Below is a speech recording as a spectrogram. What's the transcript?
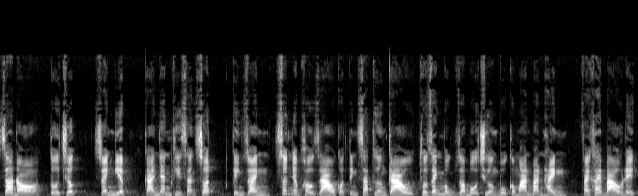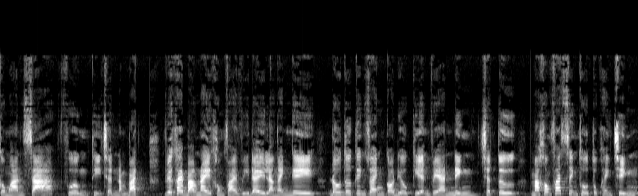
Do đó, tổ chức, doanh nghiệp, cá nhân khi sản xuất, kinh doanh, xuất nhập khẩu dao có tính sát thương cao thuộc danh mục do Bộ trưởng Bộ Công an ban hành phải khai báo để công an xã, phường, thị trấn nắm bắt. Việc khai báo này không phải vì đây là ngành nghề, đầu tư kinh doanh có điều kiện về an ninh, trật tự mà không phát sinh thủ tục hành chính.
